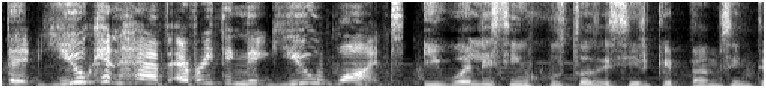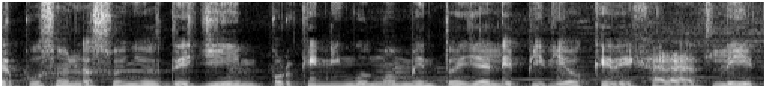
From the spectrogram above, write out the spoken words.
that you can have everything that you want. Igual es injusto decir que Pam se interpuso en los sueños de Jim porque en ningún momento ella le pidió que dejara a Adlit.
